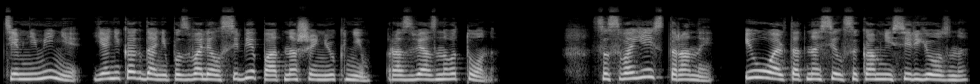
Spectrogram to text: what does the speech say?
Тем не менее, я никогда не позволял себе по отношению к ним развязного тона. Со своей стороны и Уальт относился ко мне серьезно,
